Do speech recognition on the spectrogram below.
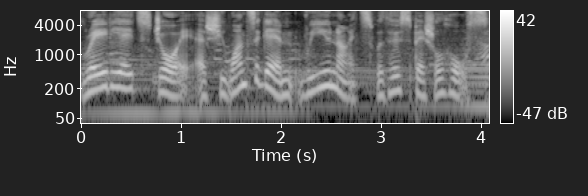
radiates joy as she once again reunites with her special horse.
